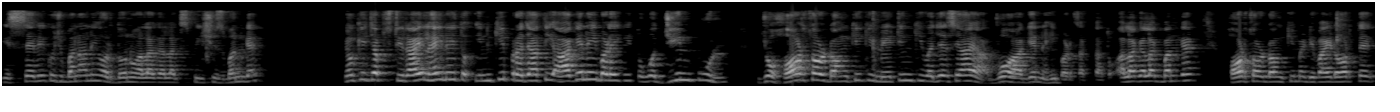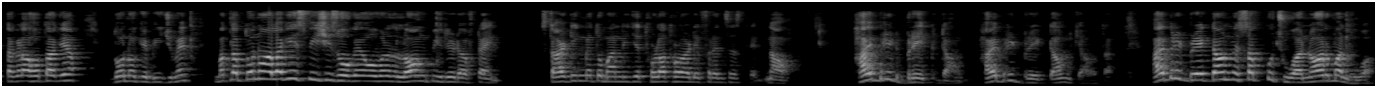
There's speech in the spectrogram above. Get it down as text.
इससे भी कुछ बना नहीं और दोनों अलग अलग स्पीशीज बन गए। क्योंकि जब स्टिराइल है ही नहीं तो इनकी प्रजाति आगे नहीं बढ़ेगी तो वो जीन पूल जो हॉर्स और डोंकी की मेटिंग की वजह से आया, वो आगे नहीं बढ़ सकता। तो अलग अलग बन गए। हॉर्स और डोंकी में डिवाइड और तगड़ा होता गया। दोनों के बीच में मतलब दोनों अलग ही स्पीशीज हो गए over the long period of time starting में तो मान लीजिए थोड़ा थोड़ा डिफरेंसेस थे। Now hybrid breakdown hybrid breakdown क्या होता है? हाइब्रिड ब्रेकडाउन में सब कुछ हुआ नॉर्मल हुआ।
